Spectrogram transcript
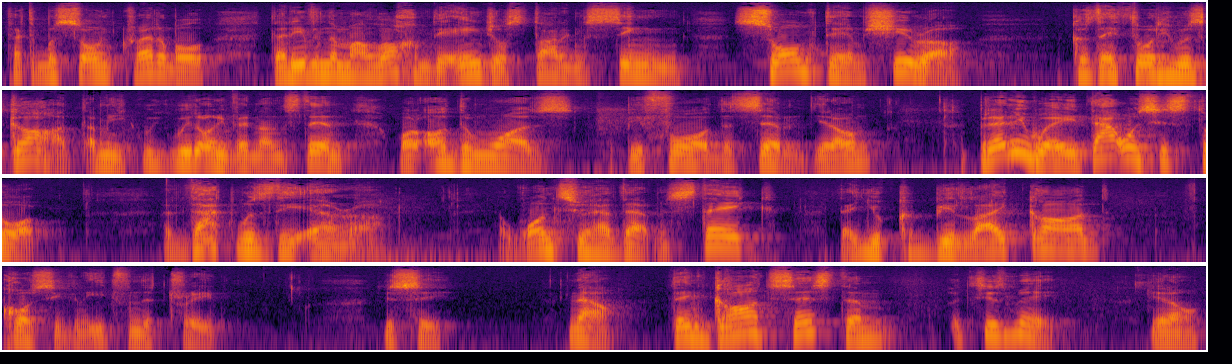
fact, it was so incredible that even the Malachim, the angels, started singing song to him, Shira, because they thought he was God. I mean, we, we, don't even understand what Adam was before the sin, you know? But anyway, that was his thought. And that was the error. And once you have that mistake, that you could be like God, of course you can eat from the tree. You see. Now, then God says to him, excuse me, you know,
